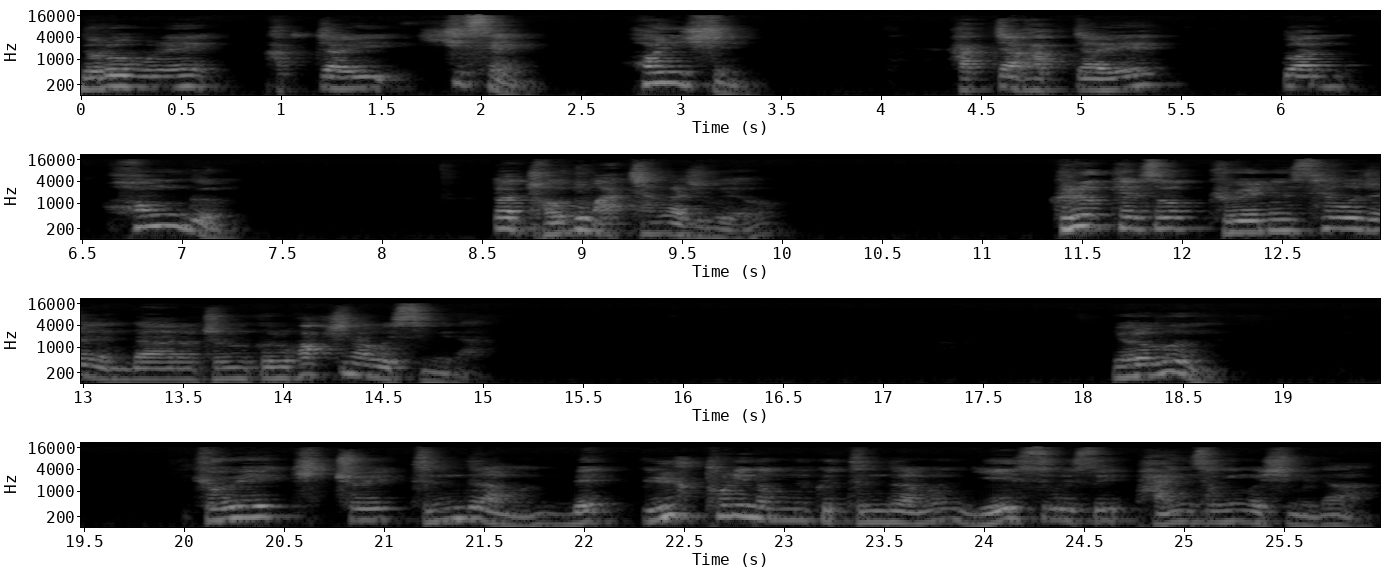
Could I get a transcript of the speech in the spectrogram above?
여러분의 각자의 희생, 헌신, 각자 각자의 또한 헌금, 또한 저도 마찬가지고요. 그렇게 해서 교회는 세워져야 된다라는 저는 그걸 확신하고 있습니다. 여러분, 교회의 기초의 든든함은 몇 1톤이 넘는 그 든든함은 예수 그리스도의 반석인 것입니다.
